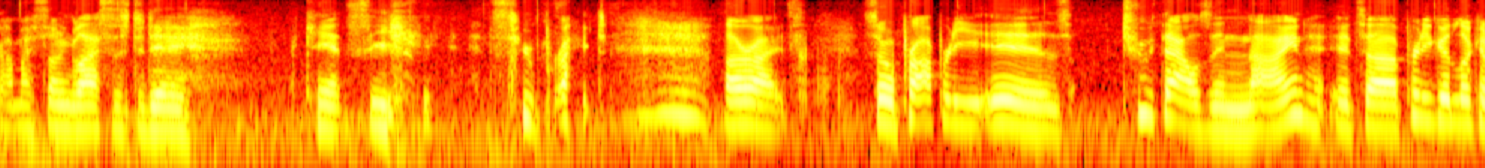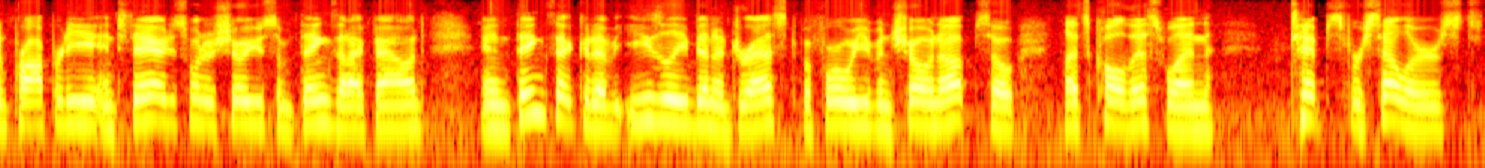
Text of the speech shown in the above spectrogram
forgot my sunglasses today. I can't see, it's too bright. All right, so property is 2009. It's a pretty good looking property and today I just wanted to show you some things that I found and things that could have easily been addressed before we even shown up. So let's call this one tips for sellers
